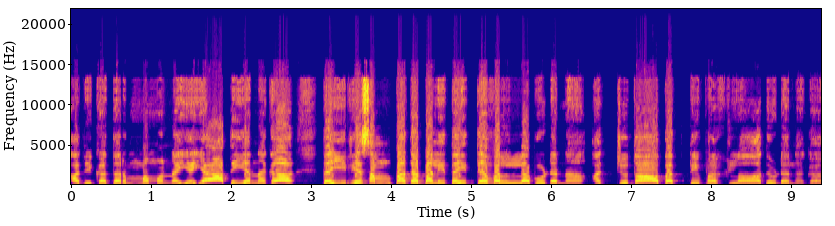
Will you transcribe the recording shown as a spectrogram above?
అధిక ధర్మమున యయాతి అనగా ధైర్య సంపద బలి దైత్య వల్లభుడన అచ్యుతా భక్తి ప్రహ్లాదుడనగా.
